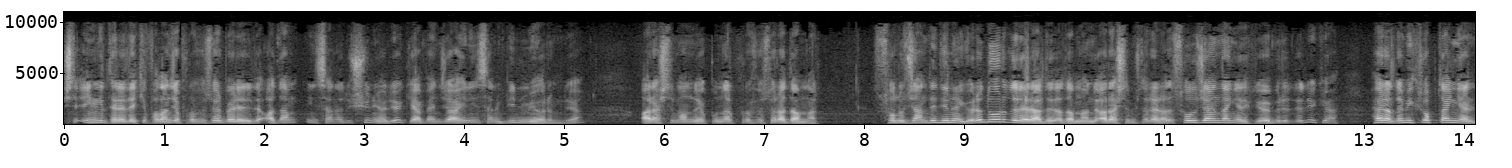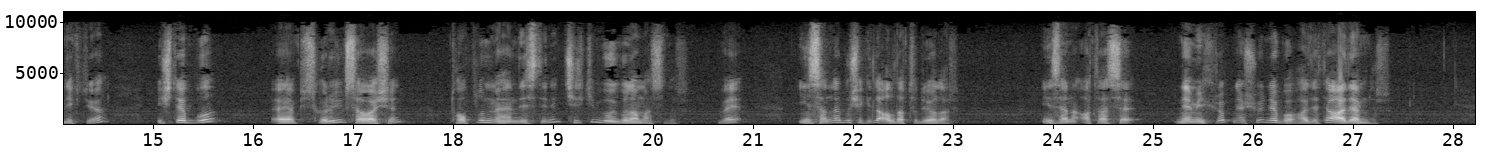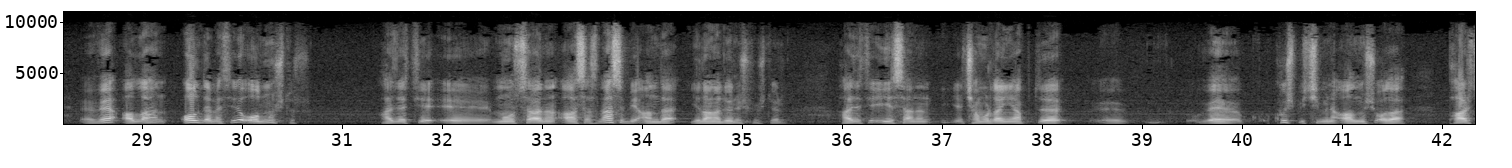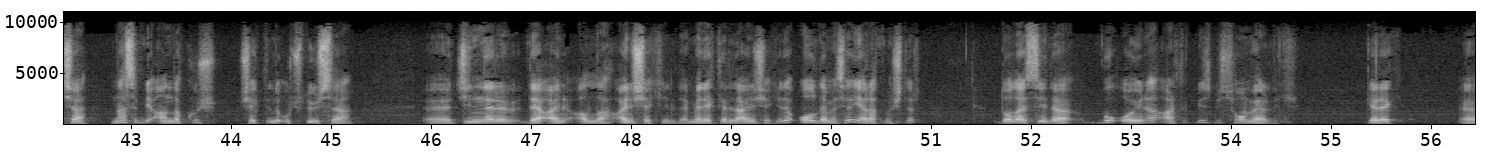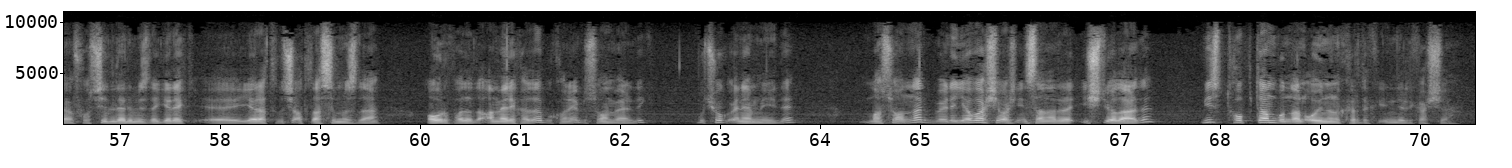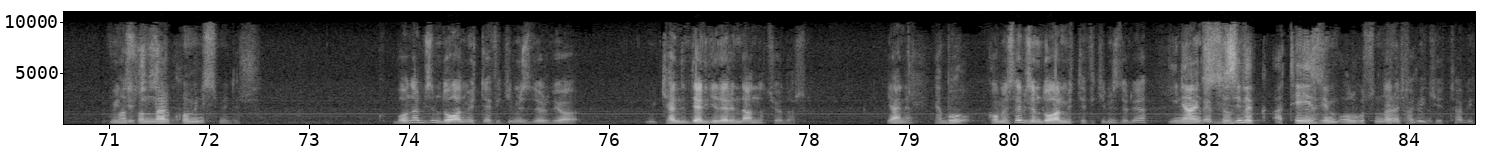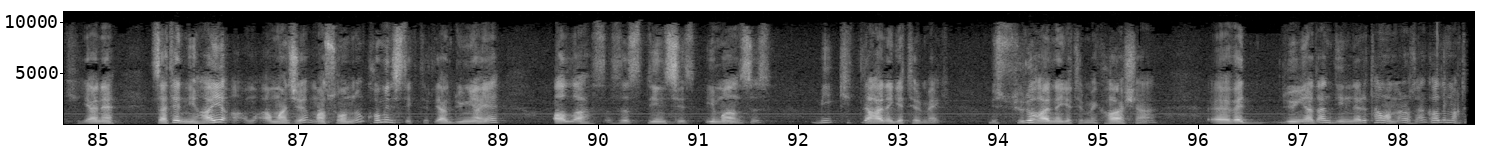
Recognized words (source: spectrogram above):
İşte İngiltere'deki falanca profesör böyle dedi. Adam insana düşünüyor diyor ki ya ben cahil insanım bilmiyorum diyor. Araştırmam da yok. Bunlar profesör adamlar. Solucan dediğine göre doğrudur herhalde adamlar diyor. Araştırmışlar herhalde. Solucandan geldik diyor. Öbürü de diyor ki herhalde mikroptan geldik diyor. İşte bu e, psikolojik savaşın toplum mühendisliğinin çirkin bir uygulamasıdır. Ve insanlar bu şekilde aldatılıyorlar. İnsanın atası ne mikrop ne şu ne bu. Hazreti Adem'dir. E, ve Allah'ın ol demesiyle olmuştur. Hazreti e, Musa'nın asası nasıl bir anda yılana dönüşmüştür? Hazreti İsa'nın çamurdan yaptığı e, ve kuş biçimini almış ola parça nasıl bir anda kuş şeklinde uçtuysa e, cinleri de aynı Allah aynı şekilde, melekleri de aynı şekilde ol demesiyle yaratmıştır. Dolayısıyla bu oyuna artık biz bir son verdik. Gerek e, fosillerimizle gerek e, yaratılış atlasımızla Avrupa'da da Amerika'da da bu konuya bir son verdik. Bu çok önemliydi. Masonlar böyle yavaş yavaş insanları işliyorlardı. Biz toptan bunların oyununu kırdık, indirdik aşağı. Masonlar komünist midir? Bona bizim doğal müttefikimizdir diyor. Kendi dergilerinde anlatıyorlar. Yani Ya bu komünistler bizim doğal müttefikimizdir diyor. inançsızlık, ateizm olgusundan E, ötürü tabii ki, tabii ki. Yani zaten nihai am- amacı masonluğun komünistliktir. Yani dünyaya Allahsız, dinsiz, imansız bir kitle haline getirmek, bir sürü haline getirmek haşa e, ve dünyadan dinleri tamamen ortadan kaldırmak.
